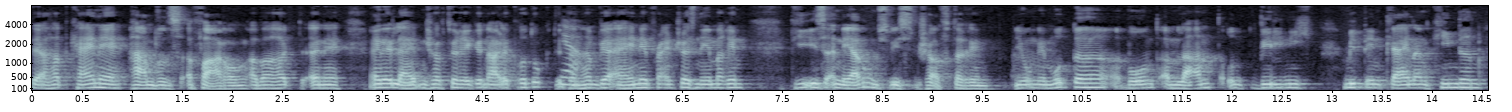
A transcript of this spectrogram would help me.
der hat keine Handelserfahrung, aber hat eine, eine Leidenschaft für regionale Produkte. Ja. Dann haben wir eine Franchise-Nehmerin, die ist Ernährungswissenschaftlerin. Junge Mutter wohnt am Land und will nicht mit den kleinen Kindern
